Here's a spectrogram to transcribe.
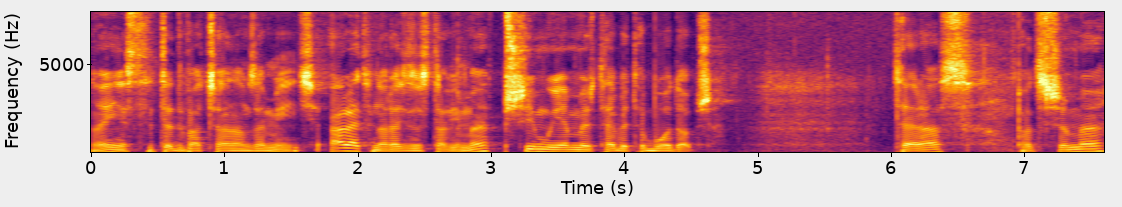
No i niestety te dwa trzeba nam zamienić. Ale to na razie zostawimy. Przyjmujemy, że by to było dobrze. Teraz patrzymy,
